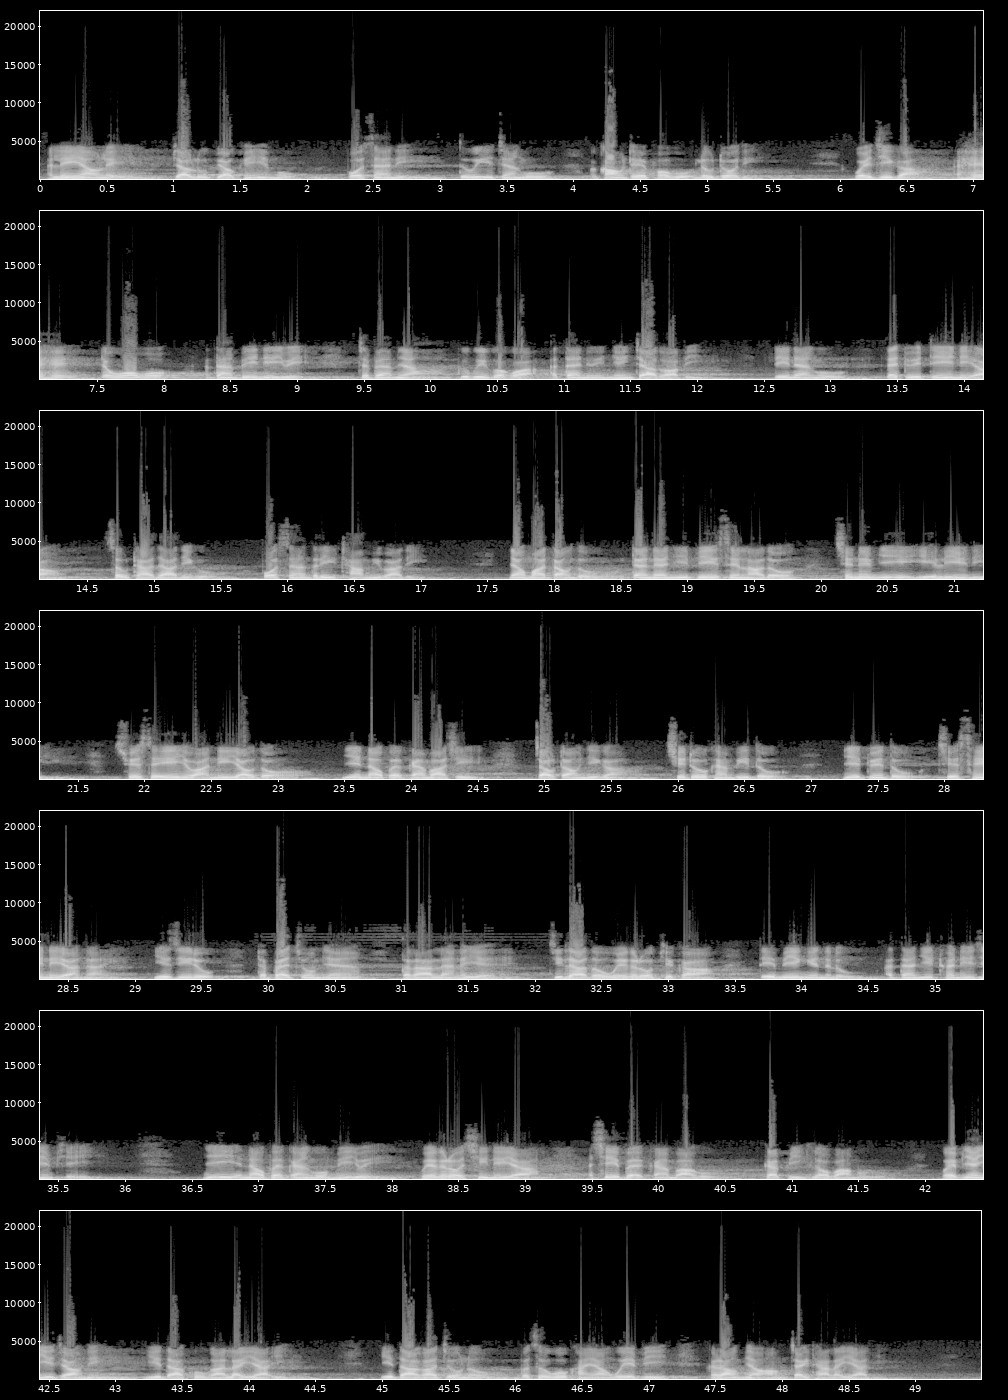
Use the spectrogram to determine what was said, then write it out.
အလင်းရောင်လေပျောက်လူပျောက်ခင်မှုဘောဆန်သည်သူ၏အကြံကိုအကောင့်ထဲပေါ်ဖို့လှုပ်တော့သည်ဝဲကြီးကအဟဲဟဲတဝောဝောအတန်ပေးနေ၍ဂျပန်များကွကွကွကွအတန်တွေငြိမ်ကျသွားပြီးလေနံကိုလက်တွေတင်းနေအောင်စုပ်ထားကြသည်ကိုပောဆန်သတိထားမိပါသည်။ညောင်မတောင်သို့တန်တန်ကြီးပြေးဆင်းလာသောချင်းတွင်းမြစ်၏ရေလျင်သည်ရွှေစေးရွာအနီးရောက်သော မြစ်နောက်ဘက်ကမ်းပါရှိကြောက်တောင်ကြီးကခြေထိုးခံပြီးသို့မြစ်တွင်းသို့ခြေဆင်းနေရ၌ရေစည်းတို့တပတ်ကျွန်းပြန်တရာလန်လျက်ကြီးလာသောဝဲကြော့ဖြစ်ကတေမင်းငင်တယ်လို့အတန်ကြီးထွက်နေခြင်းဖြစ်၏မြစ်၏အနောက်ဘက်ကမ်းကိုမှီ၍ဝဲကြော့ရှိနေရာအခြေဘက်ကမ်းပါကိုကပ်ပြီးလှော်ပါမူဝဲပြန့်ရေကြောင်းနှင့်ရေတာခိုကလိုက်ရ၏ရေတာကကြုံတော့ပစိုးကိုခံအောင်ဝေ့ပြီးကြောင်းမြောင်အောင်ကြိုက်ထားလိုက်ရသည်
